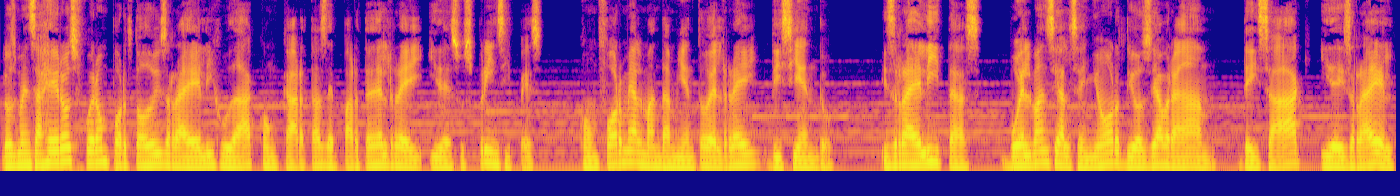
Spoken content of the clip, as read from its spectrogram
Los mensajeros fueron por todo Israel y Judá con cartas de parte del rey y de sus príncipes, conforme al mandamiento del rey, diciendo, Israelitas, vuélvanse al Señor Dios de Abraham, de Isaac y de Israel,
